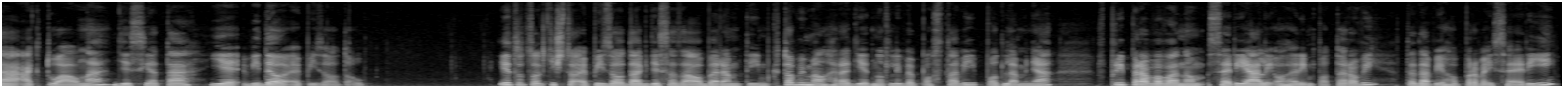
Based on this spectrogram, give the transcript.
tá aktuálna, desiata, je video epizódou. Je to totižto epizóda, kde sa zaoberám tým, kto by mal hrať jednotlivé postavy podľa mňa v pripravovanom seriáli o Harry Potterovi, teda v jeho prvej sérii.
